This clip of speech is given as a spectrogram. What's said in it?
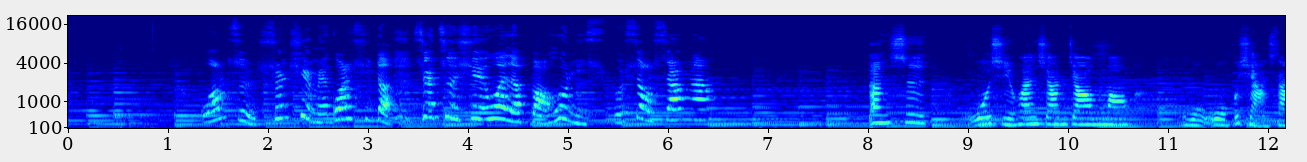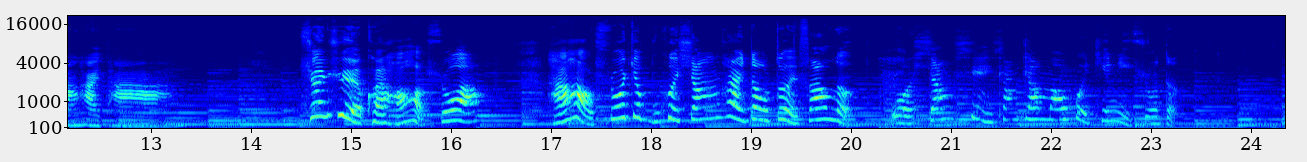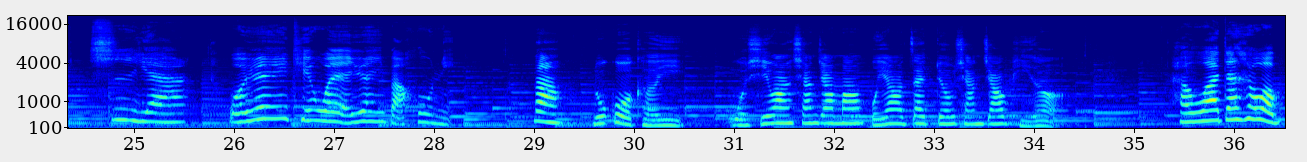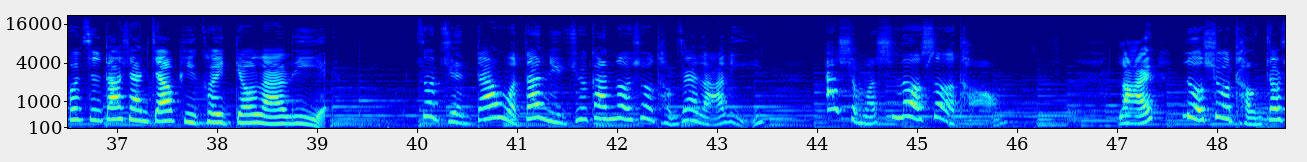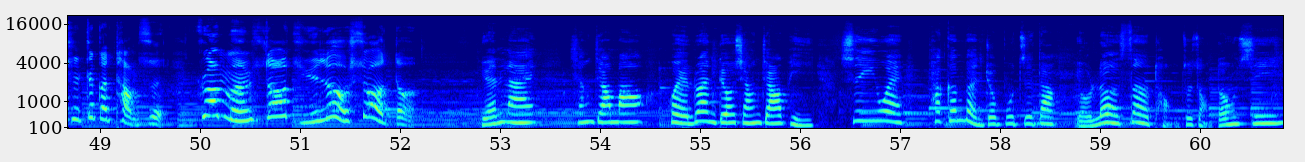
生气没关系的，生气是为了保护你不受伤啊。”“但是我喜欢香蕉猫。”我我不想伤害它，生气也可以好好说啊，好好说就不会伤害到对方了。我相信香蕉猫会听你说的。是呀，我愿意听，我也愿意保护你。那如果可以，我希望香蕉猫不要再丢香蕉皮了。好啊，但是我不知道香蕉皮可以丢哪里耶。这简单，我带你去看垃圾桶在哪里。啊，什么是垃圾桶？来，垃圾桶就是这个桶子，专门收集垃圾的。原来香蕉猫会乱丢香蕉皮，是因为他根本就不知道有垃圾桶这种东西。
